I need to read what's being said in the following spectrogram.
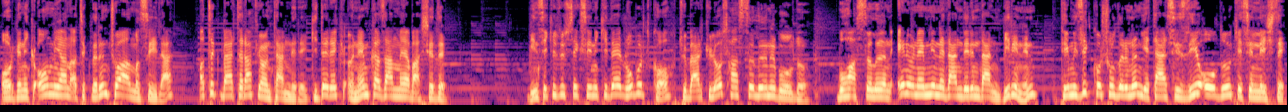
organik olmayan atıkların çoğalmasıyla atık bertaraf yöntemleri giderek önem kazanmaya başladı. 1882'de Robert Koch tüberküloz hastalığını buldu. Bu hastalığın en önemli nedenlerinden birinin temizlik koşullarının yetersizliği olduğu kesinleşti.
